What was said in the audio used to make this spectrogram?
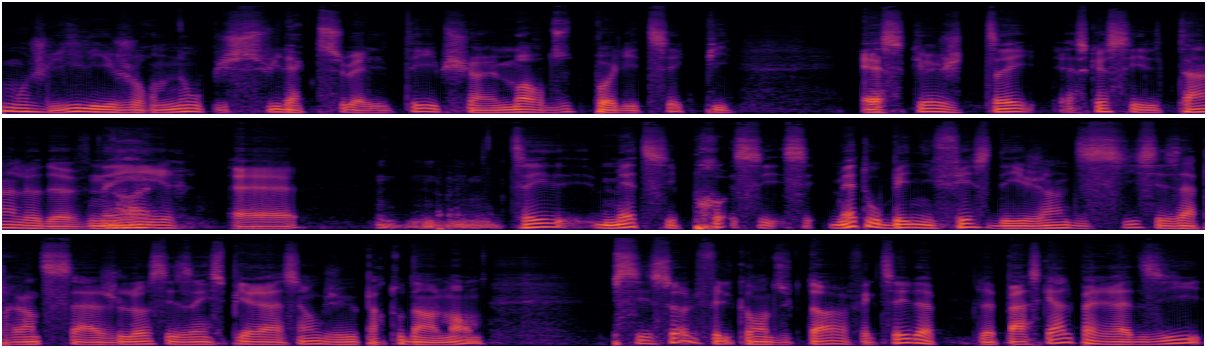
moi, je lis les journaux, puis je suis l'actualité, puis je suis un mordu de politique. Puis est-ce que je, est-ce que c'est le temps là, de venir euh, mettre, mettre au bénéfice des gens d'ici ces apprentissages-là, ces inspirations que j'ai eues partout dans le monde? Puis c'est ça le fil conducteur. Fait que, le, le Pascal Paradis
